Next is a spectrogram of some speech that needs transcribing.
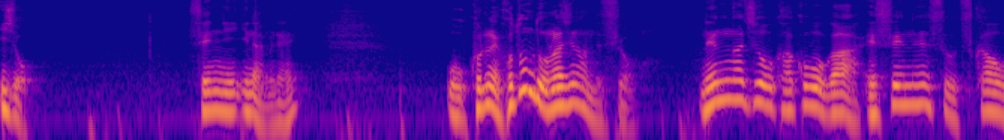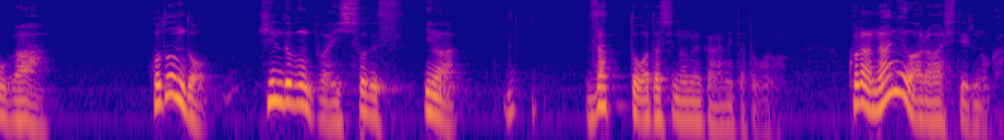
以上。1,000人以内もねおこれねほとんど同じなんですよ。年賀状を書こうが SNS を使おうがほとんど頻度分布は一緒です。今ざっと私の目から見たところ。これは何を表しているのか。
